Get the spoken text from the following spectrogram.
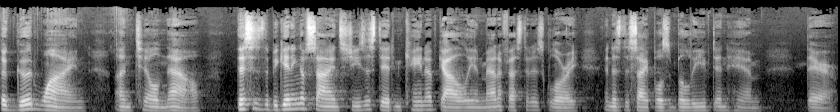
the good wine until now. This is the beginning of signs Jesus did in Cana of Galilee and manifested his glory, and his disciples believed in him there.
